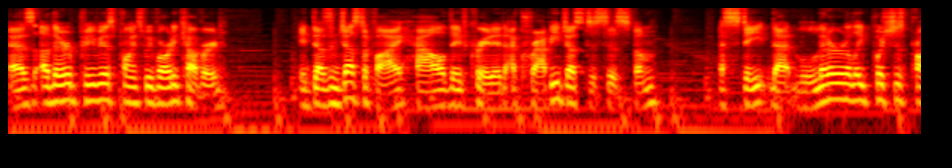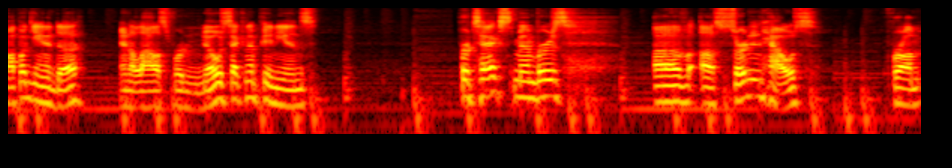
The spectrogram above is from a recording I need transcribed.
as other previous points we've already covered, it doesn't justify how they've created a crappy justice system, a state that literally pushes propaganda and allows for no second opinions, protects members of a certain house from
